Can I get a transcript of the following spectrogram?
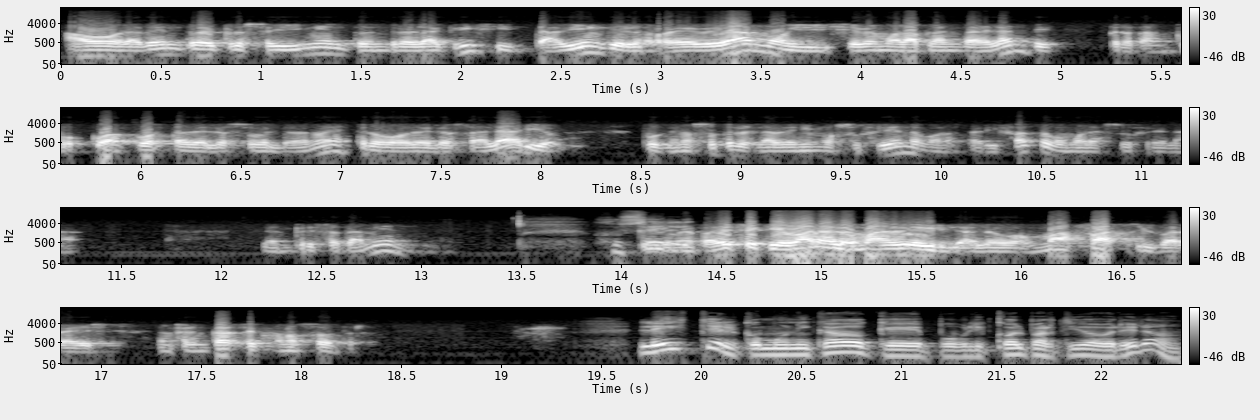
Ahora, dentro del procedimiento, dentro de la crisis, está bien que lo reveamos y llevemos la planta adelante, pero tampoco a costa de los sueldos nuestros o de los salarios, porque nosotros la venimos sufriendo con los tarifatos como la sufre la, la empresa también. José, me parece que van a lo más débil, a lo más fácil para ellos, enfrentarse con nosotros. ¿Leíste el comunicado que publicó el Partido Obrero?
